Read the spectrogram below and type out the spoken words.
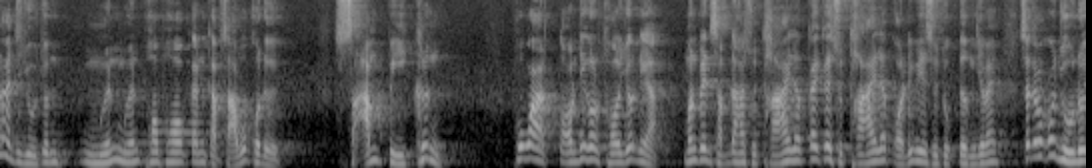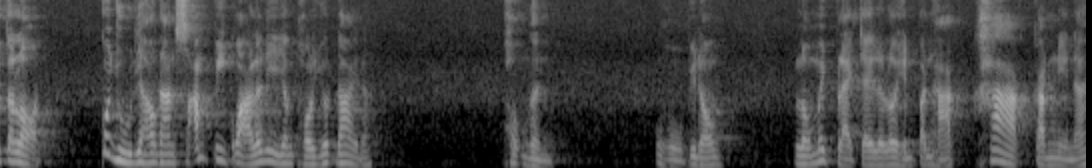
น่าจะอยู่จนเหมือนเหมือนพอๆกันกับสาวกคนอื่นสามปีครึ่ง เพราะว่าตอนที่เขาทรยศเนี่ยมันเป็นสัปดาห์สุดท้ายแล้วใกล้ๆสุดท้ายแล้วก่อนที่พระเยซูถูกตึงใช่ไหมแสดงว่าเขาอยู่โดยตลอด ก็อยู่ยาวนานสามปีกว่าแล้วนี่ยังทรยศได้นะเพราะเงินโอ้โหพี่น้อง เราไม่แปลกใจเลยเราเห็นปัญหาฆ่ากันเนี่ยนะ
